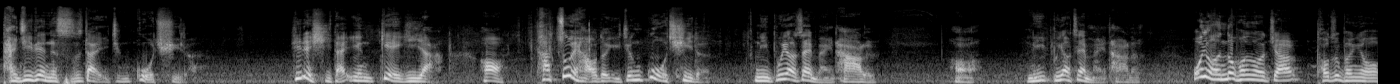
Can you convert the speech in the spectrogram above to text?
台积电的时代已经过去了，现在时代用过去啊，哦，它最好的已经过去了，你不要再买它了，哦，你不要再买它了。我有很多朋友加投资朋友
